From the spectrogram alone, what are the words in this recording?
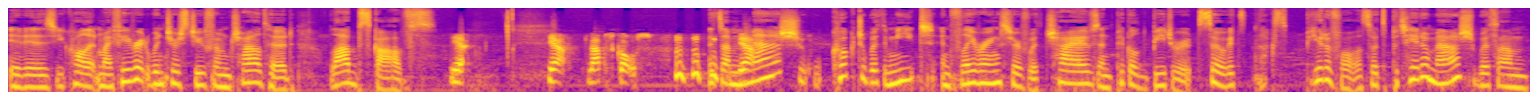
it is you call it my favorite winter stew from childhood, labskovs. Yeah, yeah, labskovs. It's a yeah. mash cooked with meat and flavoring, served with chives and pickled beetroot. So it looks beautiful. So it's potato mash with um,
